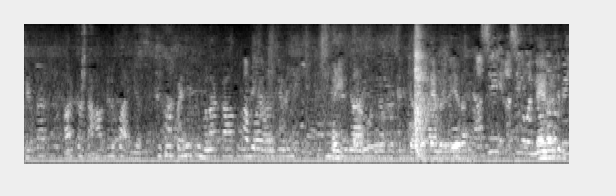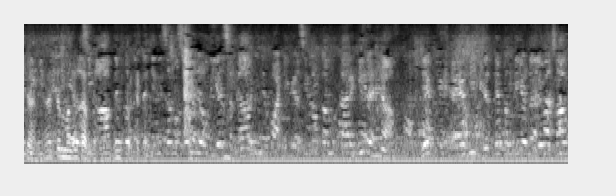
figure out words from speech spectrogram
ਫਿਰ ਤਾਂ ਹਰ ਕਸਟਾ ਹਰ ਦਿਨ ਭਾਰੀ ਹੈ। ਕਿ ਕੋਈ ਪਹਿਲੀ ਕੋਈ ਮੁਲਾਕਾਤ ਹੋਣੀ ਹੈ ਜਿਹੜੀ ਜਾ ਰਹੀ ਹੈ ਅਸੀਂ ਅਸੀਂ ਉਹ ਕੈਮਰੇ ਦੇ ਵਿੱਚ ਅਸੀਂ ਆਪ ਦੇ ਪ੍ਰਗਟ ਜਿਹਦੀ ਸਾਨੂੰ ਸਮਝ ਆਉਂਦੀ ਹੈ ਸਰਕਾਰ ਵੀ ਤੇ ਪਾਰਟੀ ਵੀ ਅਸੀਂ ਤਾਂ ਕੰਮ ਕਰ ਹੀ ਰਹੇ ਹਾਂ। ਜੇ ਕੋਈ ਇਹੋ ਜਥੇਬੰਦੀ ਹੈ ਡਲੇਵਾ ਸਾਹਿਬ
